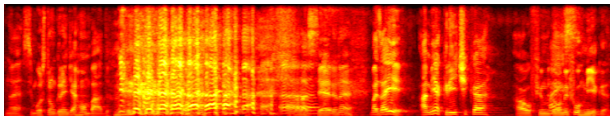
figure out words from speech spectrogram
né, se mostrou um grande arrombado. Fala sério, né? Mas aí, a minha crítica ao filme Mas- do Homem-Formiga.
